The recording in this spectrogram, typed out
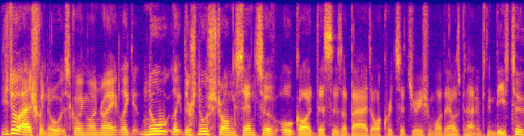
you don't actually know what's going on, right? Like no, like there's no strong sense of oh god, this is a bad, awkward situation. What the hell's been happening between these two?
